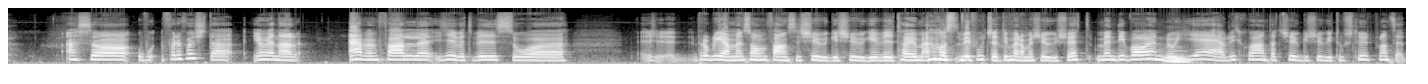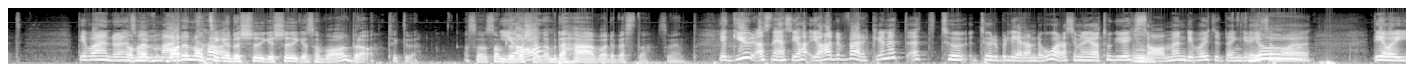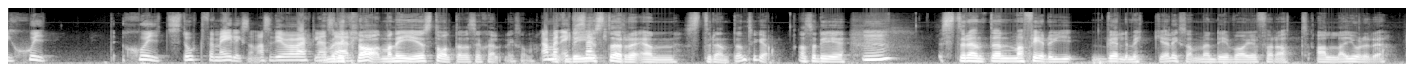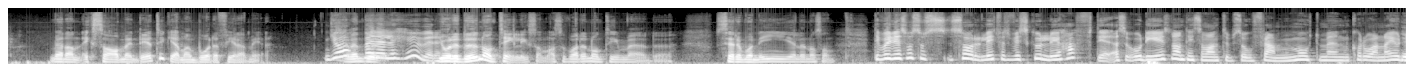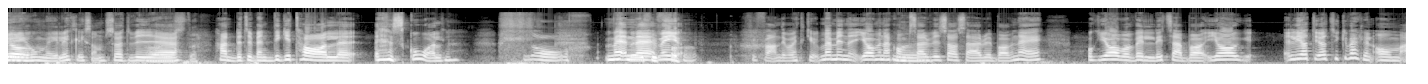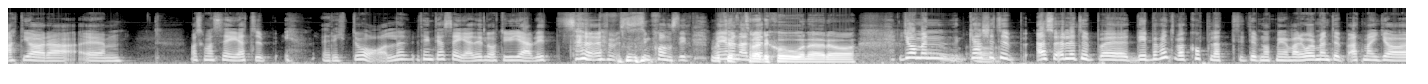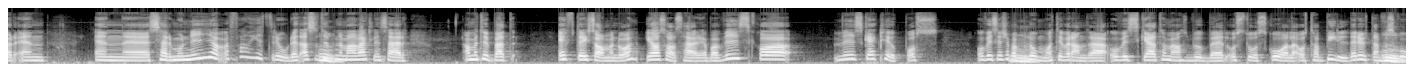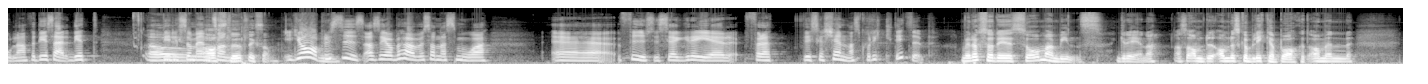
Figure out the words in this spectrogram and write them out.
Alltså, för det första, jag menar, även fall givetvis så eh, problemen som fanns i 2020, vi tar ju med oss, vi fortsätter med dem i 2021, men det var ändå Mm. jävligt skönt att 2020 tog slut på något sätt. Det var ändå en Ja, sån men var det någonting markör. under 2020 som var bra, tyckte du? Alltså som du Ja. bara kände, men det här var det bästa som hänt. Ja gud, alltså, nej, alltså jag, jag hade verkligen ett, ett tu- turbulerande år. Alltså, jag, menar, jag tog ju examen, det var ju typ en grej Mm. Ja. som var... Det var ju skit, skitstort för mig liksom. Alltså det var Ja, verkligen men så det här, är klart, man är ju stolt över sig själv liksom. Ja, men Och det är ju exakt. större än studenten tycker jag. Alltså det är, mm, studenten, man firade ju väldigt mycket liksom, men det var ju för att alla gjorde det. Medan examen, det tycker jag man borde fira mer. Ja, men eller hur? Gjorde du någonting liksom? Alltså var det någonting med eh, ceremoni eller något sånt? Det var det som var så sorgligt för att vi skulle ju haft det. Alltså, och det är ju någonting som man typ såg fram emot men Corona gjorde Ja. det omöjligt liksom. Så att vi Ja, eh, hade typ en digital eh, skål. Ja, Men, nej, eh, men jag, fan. fy fan det var inte kul. Men mina, jag och mina kompisar vi sa så här, vi bara nej. Och jag var väldigt så här bara, jag, eller jag, jag tycker verkligen om att göra, ehm, vad ska man säga, typ ritualer tänkte jag säga. Det låter ju jävligt konstigt. Men jag typ menar, det, traditioner och... Ja men kanske Ja. typ, alltså, eller typ, eh, det behöver inte vara kopplat till typ något mer varje år, men typ att man gör en, en eh, ceremoni, av- vad fan heter det ordet? Alltså typ Mm. när man verkligen så här, ja men typ att efter examen då, jag sa så här, jag bara vi ska, vi ska klä upp oss och vi ska köpa Mm. blommor till varandra och vi ska ta med oss bubbel och stå och skåla och ta bilder utanför Mm. skolan för det är så här, det är ett, Ja, är liksom en sån- avslut liksom. ja precis, alltså jag behöver sådana små eh, fysiska grejer för att det ska kännas på riktigt typ. Men också det är så man minns grejerna. Alltså om du, om du ska blicka bakåt, ja men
